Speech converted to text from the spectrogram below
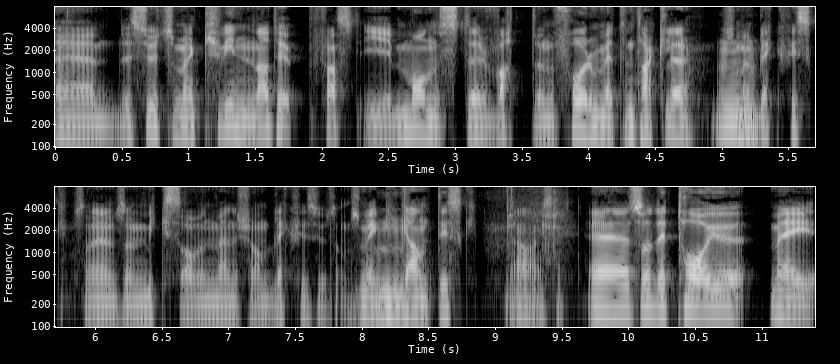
eh, det ser ut som en kvinna typ, fast i monstervattenform med tentakler. Som Mm. en bläckfisk. Som en, som en mix av en människa och en bläckfisk ut som. Som är Mm. gigantisk. ja. Eh, så det tar ju mig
